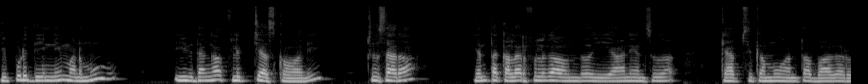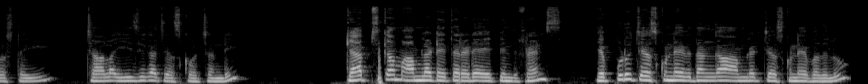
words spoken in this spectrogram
ఇప్పుడు దీన్ని మనము ఈ విధంగా ఫ్లిప్ చేసుకోవాలి. చూసారా? ఎంత కలర్ఫుల్గా ఉందో ఈ ఆనియన్స్ క్యాప్సికము అంతా బాగా రోస్ట్ అయ్యి చాలా ఈజీగా చేసుకోవచ్చండి. క్యాప్సికమ్ ఆమ్లెట్ అయితే రెడీ అయిపోయింది ఫ్రెండ్స్. ఎప్పుడూ చేసుకునే విధంగా ఆమ్లెట్ చేసుకునే బదులు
